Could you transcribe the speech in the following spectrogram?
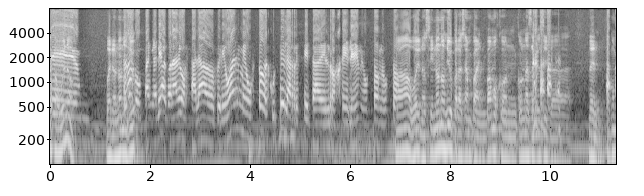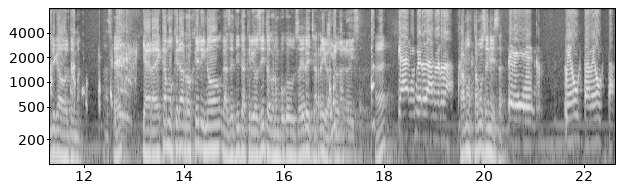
está Eh, bueno? Bueno, no Yo nos lo dio acompañaría con algo salado, pero igual me gustó, escuché la receta del Rogel, ¿eh? me gustó, me gustó. Ah, bueno, si no nos dio para champán, vamos con, con una cervecita. Den, está complicado el tema. ¿Eh? Y agradezcamos que era Rogel y no galletitas criollitas con un poco de dulce de leche arriba. ¿Quién Entonces, lo hizo? ¿eh? Claro, es verdad, es verdad. estamos, estamos en esa. Eh, me gusta, me gusta.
